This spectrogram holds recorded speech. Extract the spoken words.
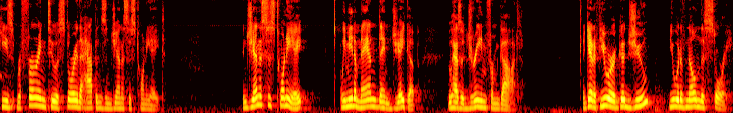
He's referring to a story that happens in Genesis 28. In Genesis 28, we meet a man named Jacob who has a dream from God. Again, if you were a good Jew, you would have known this story.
